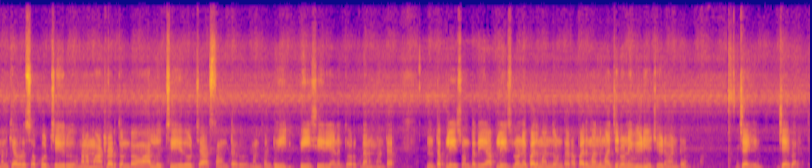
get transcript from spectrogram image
మనకి ఎవరో సపోర్ట్ చేయరు. మనం మాట్లాడుతుంటాం. వాళ్ళు వచ్చి ఏదో ఒకటి చేస్తూ ఉంటారు. మనకంటూ పీస్ ఏరియా అనేది దొరకదు అనమాట ఇంత ప్లేస్ ఉంటుంది. ఆ ప్లేస్లోనే పది మంది ఉంటారు. ఆ పది మంది మధ్యలోనే వీడియో చేయడం అంటే జై హింద్ జై భారత్.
